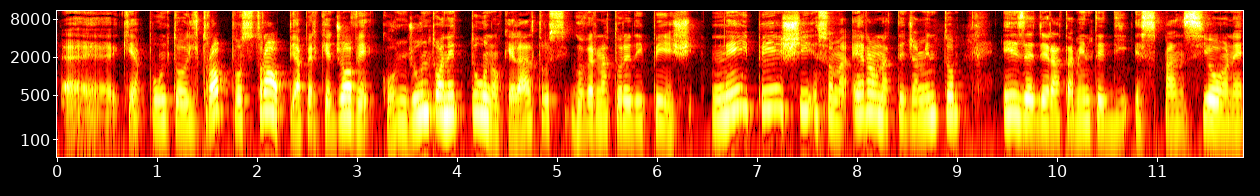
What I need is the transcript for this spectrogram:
eh, che appunto il troppo stroppia, perché Giove congiunto a Nettuno, che è l'altro governatore dei pesci, nei pesci insomma era un atteggiamento esageratamente di espansione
